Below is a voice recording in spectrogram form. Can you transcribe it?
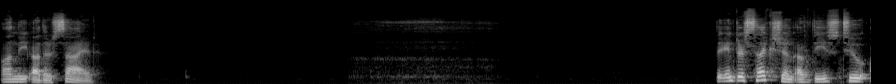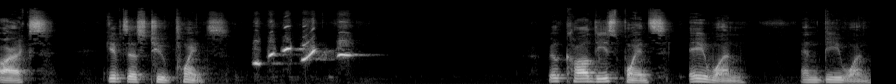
on the other side. The intersection of these two arcs gives us two points. We'll call these points A1 and B1.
